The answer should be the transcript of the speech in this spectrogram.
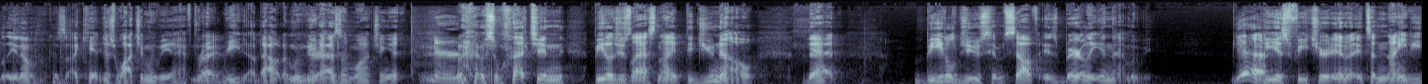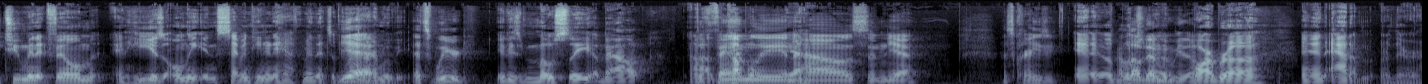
you know, because I can't just watch a movie. I have to like, read about a movie Nerd. as I'm watching it. Nerd. I was watching Beetlejuice last night. Did you know that Beetlejuice himself is barely in that movie? Yeah. He is featured in it's a 92 minute film, and he is only in 17 and a half minutes of the yeah. entire movie. That's weird. It is mostly about The uh, family couple. and yeah. the house and yeah. That's crazy. Uh, I love that uh, movie, though. Barbara and Adam are there.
